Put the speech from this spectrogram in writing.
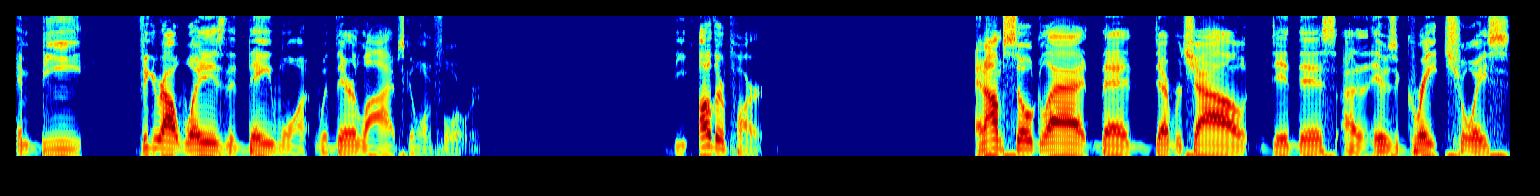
and be figure out what is that they want with their lives going forward. The other part, and I'm so glad that Deborah Did this. Uh, it was a great choice.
